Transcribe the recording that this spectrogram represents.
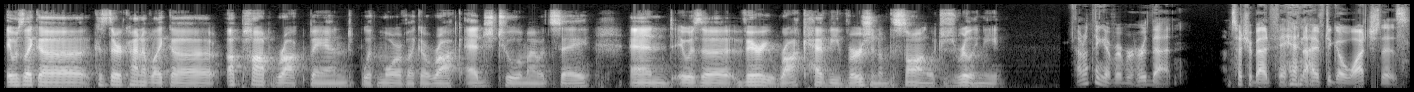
It was like a because they're kind of like a a pop rock band with more of like a rock edge to them, I would say, and it was a very rock heavy version of the song, which was really neat. I don't think I've ever heard that. I'm such a bad fan. I have to go watch this.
